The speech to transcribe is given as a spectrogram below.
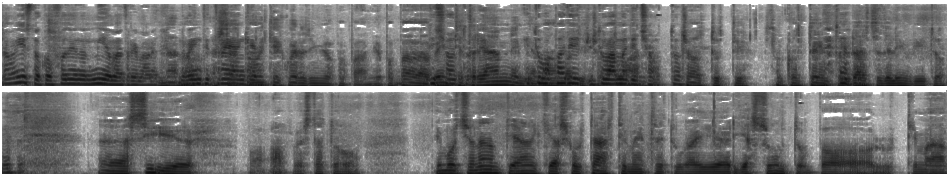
No, io sto confondendo il mio matrimonio. No, no, 23 è stato anche, anche... quello di mio papà. Mio papà aveva 18. 23 anni e E mia tuo papà mamma di- 18 tua mamma anni. 18. Ciao a tutti, sono contento, grazie dell'invito. Eh, sì, eh, oh, è stato emozionante anche ascoltarti mentre tu hai riassunto un po' l'ultima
